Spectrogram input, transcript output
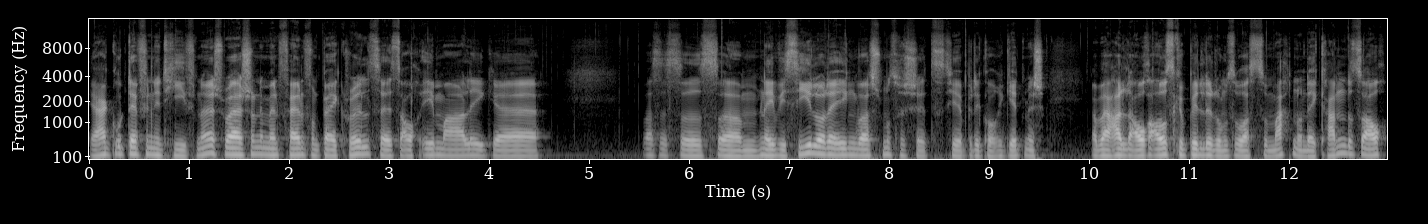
Ja, gut, definitiv. Ne? Ich war ja schon immer ein Fan von Bear Grylls. Er ist auch ehemaliger, was ist das, ähm, Navy SEAL oder irgendwas. Ich muss mich jetzt hier, bitte korrigiert mich. Aber er halt auch ausgebildet, um sowas zu machen und er kann das auch.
